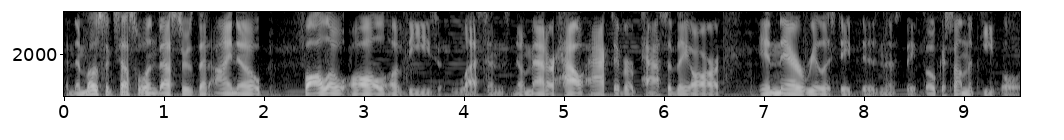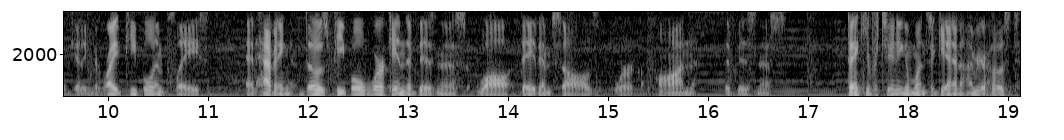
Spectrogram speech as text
And the most successful investors that I know follow all of these lessons, no matter how active or passive they are in their real estate business. They focus on the people, getting the right people in place, and having those people work in the business while they themselves work on the business. Thank you for tuning in once again. I'm your host,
